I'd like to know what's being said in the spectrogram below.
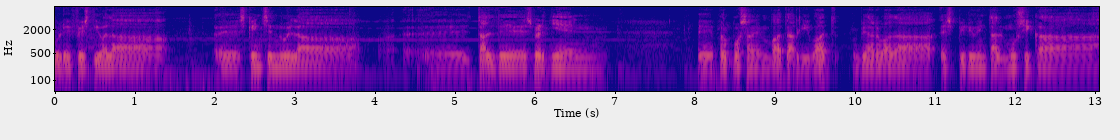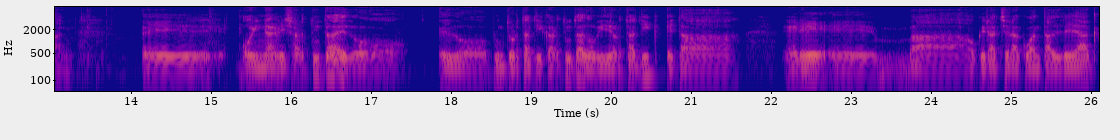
gure festivala eh, eskaintzen duela eh, talde ezberdinen e, proposamen bat, argi bat, behar bada experimental musikan e, oinarri sartuta edo edo puntu hortatik hartuta edo bide hortatik eta ere e, ba, aukeratzerakoan taldeak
